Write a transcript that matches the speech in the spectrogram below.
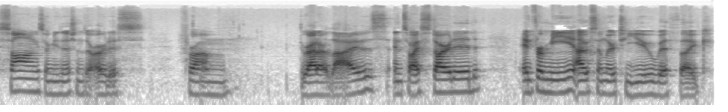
songs or musicians or artists from throughout our lives, and so I started. And for me, I was similar to you with like.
